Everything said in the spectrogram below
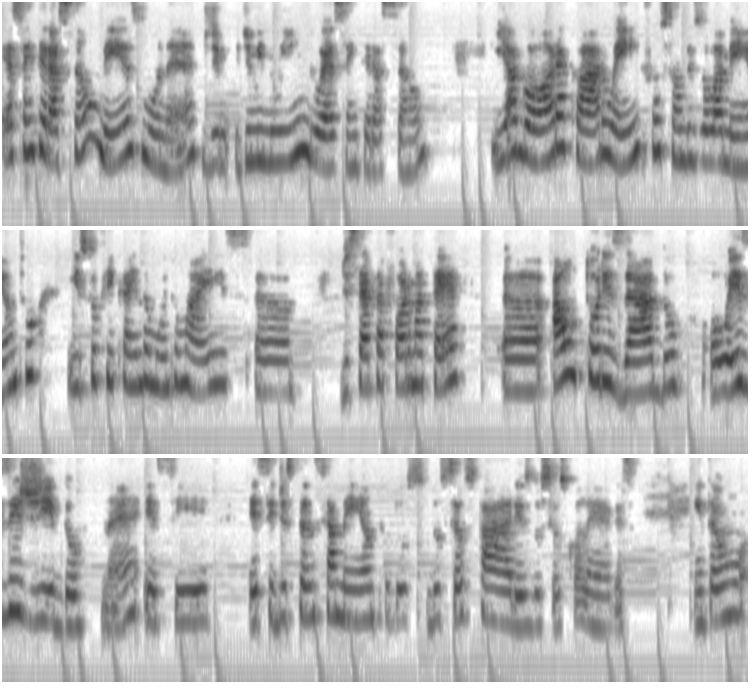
essa interação mesmo, né, diminuindo essa interação. E agora, claro, em função do isolamento, isso fica ainda muito mais, uh, de certa forma, até uh, autorizado ou exigido, né, esse, esse distanciamento dos, dos seus pares, dos seus colegas. Então, uh,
